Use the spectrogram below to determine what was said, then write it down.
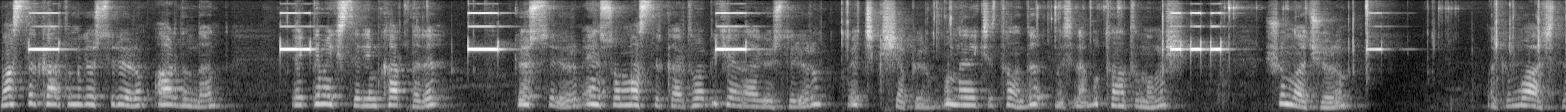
Mastercard'ımı gösteriyorum. Ardından eklemek istediğim kartları gösteriyorum. En son Mastercard'ımı bir kere daha gösteriyorum ve çıkış yapıyorum. Bunların ikisi tanıdı. Mesela bu tanıtılmamış. Şunu açıyorum. Bakın bu açtı.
